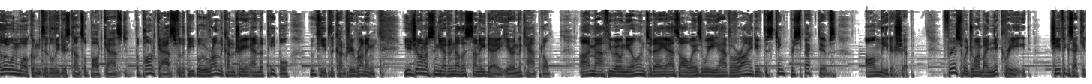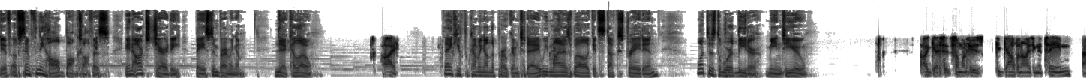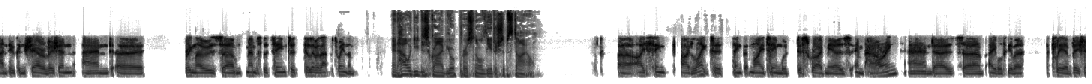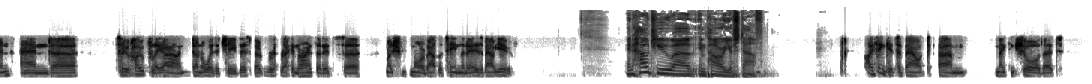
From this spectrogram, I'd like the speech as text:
Hello and welcome to the Leaders Council podcast, the podcast for the people who run the country and the people who keep the country running. You join us on yet another sunny day here in the capital. I'm Matthew O'Neill, and today, as always, we have a variety of distinct perspectives on leadership. First, we're joined by Nick Reed, Chief Executive of Symphony Hall Box Office, an arts charity based in Birmingham. Nick, hello. Hi. Thank you for coming on the program today. We might as well get stuck straight in. What does the word leader mean to you? I guess it's someone who's galvanizing a team and who can share a vision and uh, bring those um, members of the team to deliver that between them. And how would you describe your personal leadership style? Uh, I think I'd like to think that my team would describe me as empowering and as uh, able to give a, a, clear vision and uh, to hopefully, uh, I don't always achieve this, but re- recognize that it's uh, much more about the team than it is about you. And how do you uh, empower your staff? I think it's about um, making sure that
